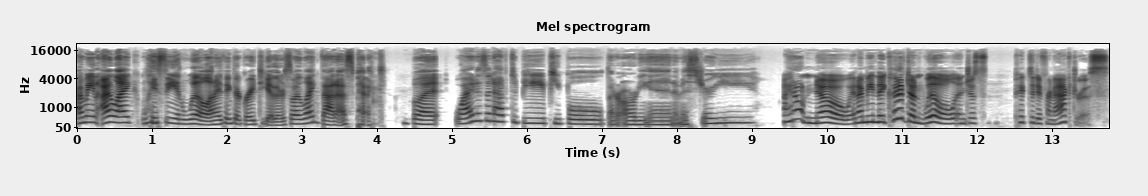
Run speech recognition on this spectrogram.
I mean, I like Lacey and Will, and I think they're great together. So I like that aspect. But Why does it have to be people that are already in a mystery? I don't know. And I mean, they could have done Will and just picked a different actress.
